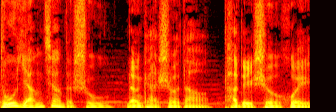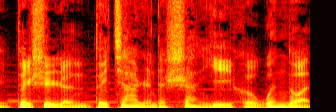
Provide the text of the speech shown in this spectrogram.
读杨绛的书，能感受到他对社会、对世人、对家人的善意和温暖，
